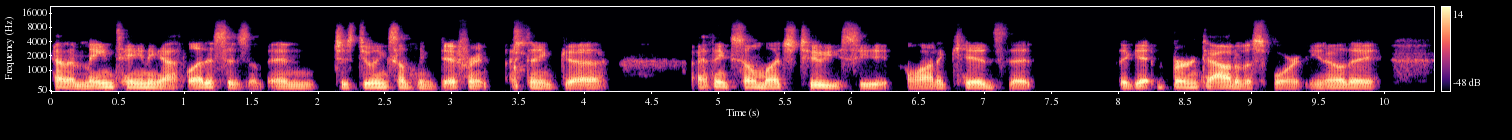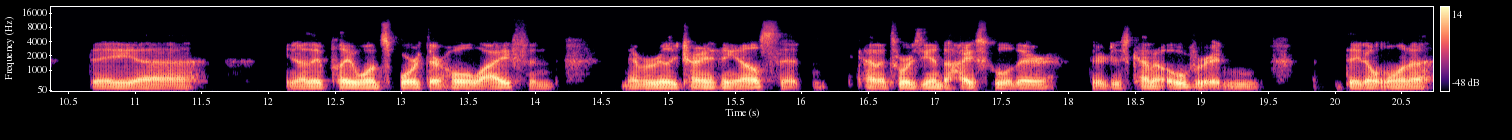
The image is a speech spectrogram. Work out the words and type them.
kind of maintaining athleticism and just doing something different. I think. Uh, I think so much too. You see a lot of kids that they get burnt out of a sport. You know, they they uh, you know they play one sport their whole life and never really try anything else. That kind of towards the end of high school, they're they're just kind of over it and they don't want to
